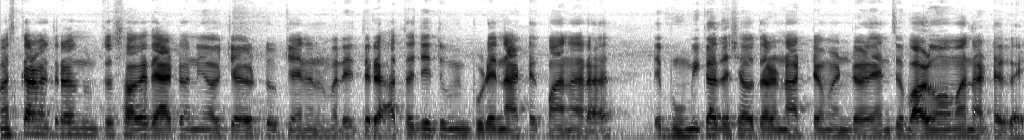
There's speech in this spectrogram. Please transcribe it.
नमस्कार मित्रांनो तुमचं स्वागत आहे आठवणी गावच्या यूट्यूब चॅनलमध्ये तर आता जे तुम्ही पुढे नाटक पाहणार आहात ते भूमिका दशावतार नाट्य मंडळ यांचं बाळूमामा नाटक आहे.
